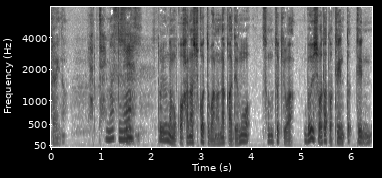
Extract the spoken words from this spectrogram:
たいな。やっちゃいますね。というのもこう話し言葉の中でもその時は文章だと点と点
